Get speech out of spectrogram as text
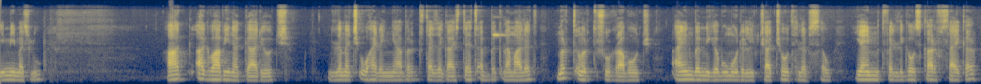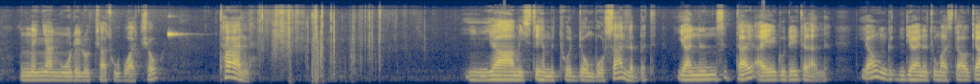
የሚመስሉ አግባቢ ነጋዴዎች ለመጪው ኃይለኛ ብርድ ተዘጋጅተህ ጠብቅ ለማለት ምርጥ ምርጥ ሹራቦች አይን በሚገቡ ሞዴሎቻቸው ተለብሰው ያ የምትፈልገው ስካርፍ ሳይቀር እነኛን ሞዴሎች አስውቧቸው ታያለህ። ያ ሚስትህ የምትወደውን ቦርሳ አለበት። ያንን ስታይ አዬ ጉዴ ትላለህ። ያው እንዲህ አይነቱ ማስታወቂያ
